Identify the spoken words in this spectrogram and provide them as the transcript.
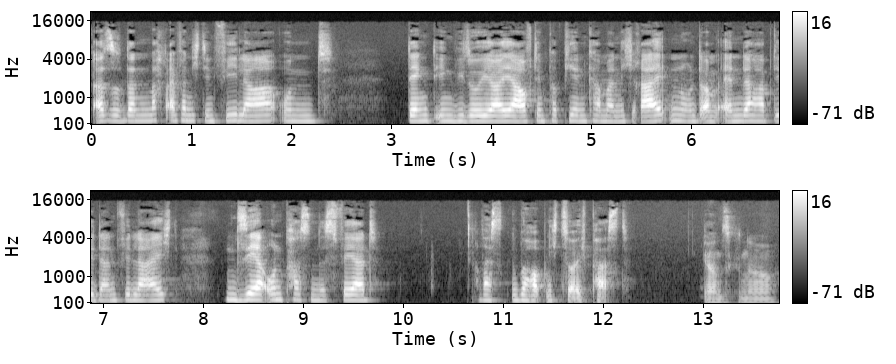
also dann macht einfach nicht den Fehler und denkt irgendwie so, ja, ja, auf den Papieren kann man nicht reiten und am Ende habt ihr dann vielleicht ein sehr unpassendes Pferd, was überhaupt nicht zu euch passt. Ganz genau.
